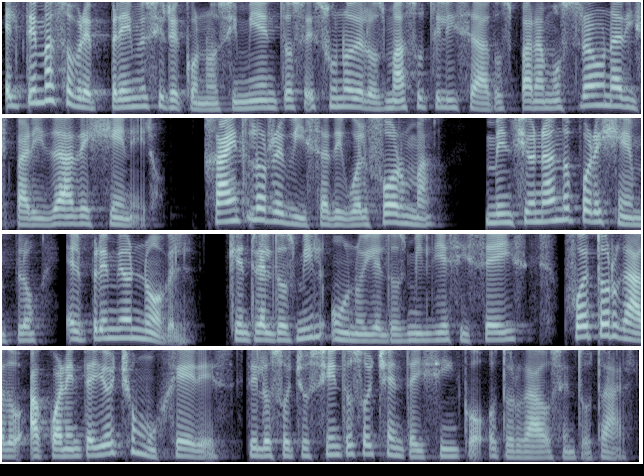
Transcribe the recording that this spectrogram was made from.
El tema sobre premios y reconocimientos es uno de los más utilizados para mostrar una disparidad de género. Hind lo revisa de igual forma, mencionando, por ejemplo, el premio Nobel, que entre el 2001 y el 2016 fue otorgado a 48 mujeres de los 885 otorgados en total.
